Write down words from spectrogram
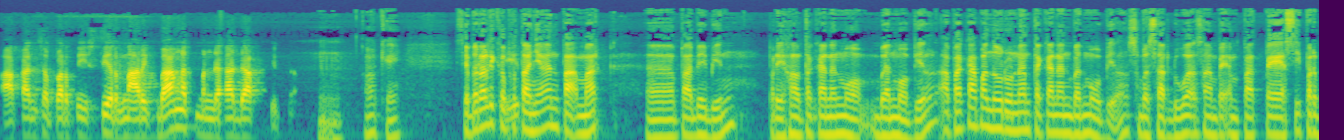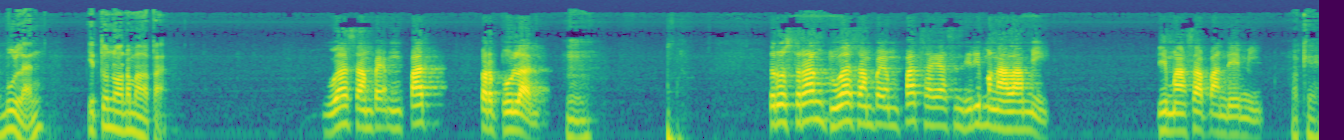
akan seperti setir narik banget mendadak gitu. Hmm, Oke, okay. Saya beralih ke gitu. pertanyaan Pak Mark, uh, Pak Bebin perihal tekanan mo ban mobil. Apakah penurunan tekanan ban mobil sebesar 2 sampai 4 PSI per bulan itu normal, Pak? 2 sampai 4 per bulan. Hmm. Terus terang 2 sampai 4 saya sendiri mengalami di masa pandemi. Oke. Okay.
